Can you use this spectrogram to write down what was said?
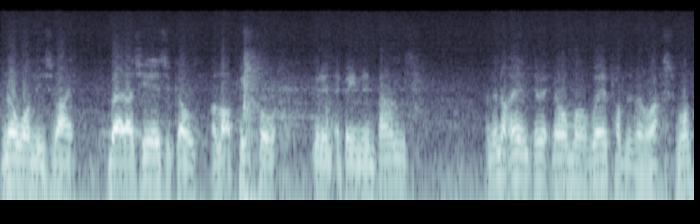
No one is like. Whereas years ago, a lot of people were into being in bands, and they're not into it no more. We're probably the last one.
